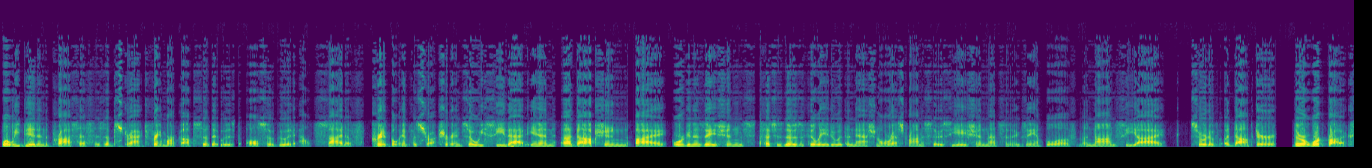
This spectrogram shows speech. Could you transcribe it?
what we did in the process is abstract framework up so that it was also good outside of critical infrastructure. And so we see that in adoption by organizations such as those affiliated with the National Restaurant Association. That's an example of a non-CI sort of adopter there are work products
